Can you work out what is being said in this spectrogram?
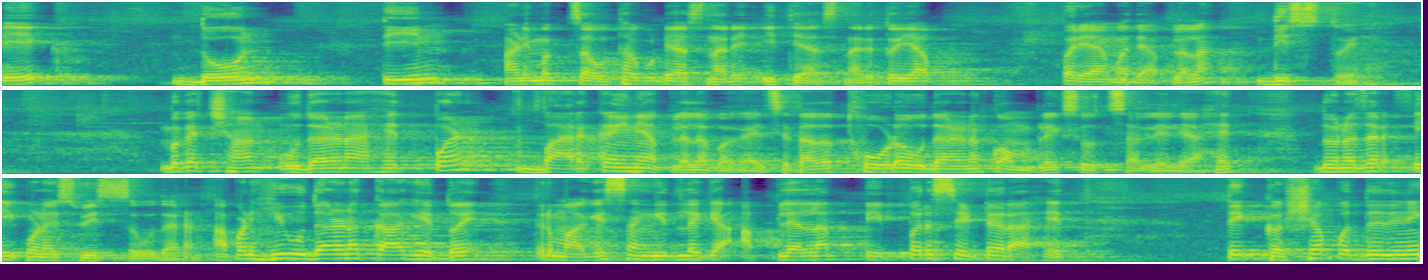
एक दोन तीन आणि मग चौथा कुठे असणार आहे? इथे असणार आहे. तो या पर्यायामध्ये आपल्याला दिसतोय. बघा छान उदाहरणं आहेत पण बारकाईने आपल्याला बघायचे आहेत. आता थोडं उदाहरणं कॉम्प्लेक्स होत चाललेली आहेत. दोन हजार एकोणीस वीसचं उदाहरण. आपण ही उदाहरणं का घेतोय? तर मागे सांगितलं की आपल्याला पेपर सेटर आहेत. ते कशा पद्धतीने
